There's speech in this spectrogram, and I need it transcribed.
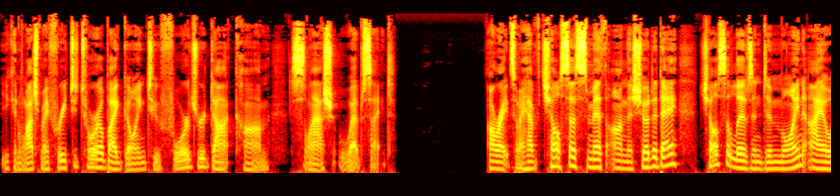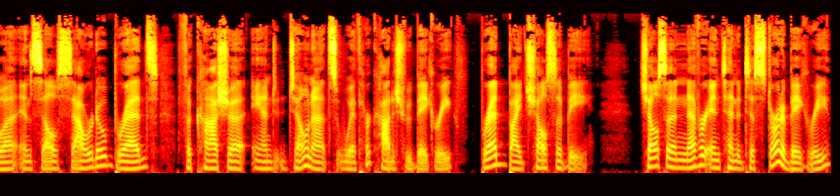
you can watch my free tutorial by going to forrager.com slash website. All right, so I have Chelsa Smith on the show today. Chelsa lives in Des Moines, Iowa, and sells sourdough breads, focaccia, and donuts with her cottage food bakery, Bread by Chelsa B. Chelsa never intended to start a bakery,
